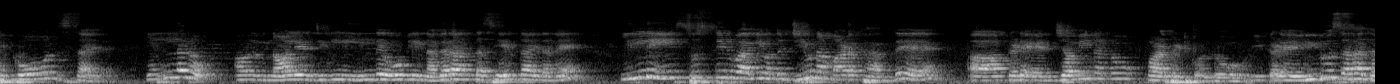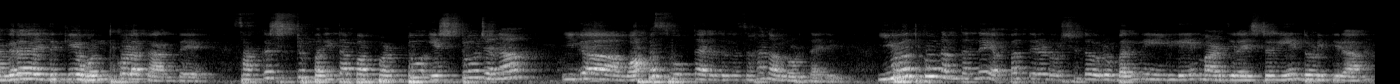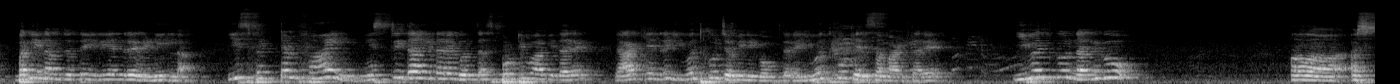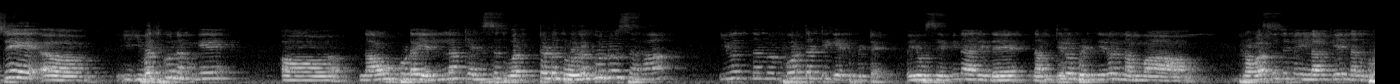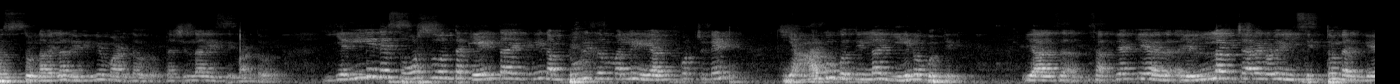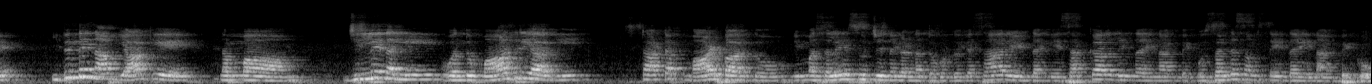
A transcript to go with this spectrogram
ಬಿಕೋ ಅನಿಸ್ತಾ ಇದೆ. ಎಲ್ಲರೂ ಅವನಿಗೆ ನಾಲೆಡ್ಜ್ ಇರಲಿ ಇಲ್ಲದೆ ಹೋಗ್ಲಿ, ನಗರ ಅಂತ ಸೇರ್ತಾ ಇದ್ದಾನೆ. ಇಲ್ಲಿ ಸುಸ್ಥಿರವಾಗಿ ಒಂದು ಜೀವನ ಮಾಡೋಕ್ಕಾಗದೆ ಆ ಕಡೆ ಜಮೀನನ್ನು ಪಾಳ್ಬಿಟ್ಕೊಂಡು ಈ ಕಡೆ ಇಲ್ಲೂ ಸಹ ನಗರ ಇದಕ್ಕೆ ಹೊಂದ್ಕೊಳಕ್ಕಾಗದೆ ಸಾಕಷ್ಟು ಪರಿತಾಪ ಪಟ್ಟು ಎಷ್ಟೋ ಜನ ಈಗ ವಾಪಸ್ ಹೋಗ್ತಾ ಇರೋದನ್ನು ಸಹ ನಾವು ನೋಡ್ತಾ ಇದ್ದೀವಿ. ಇವತ್ತು ನಮ್ಮ ತಂದೆ ಎಪ್ಪತ್ತೆರಡು ವರ್ಷದವರು, ಬನ್ನಿ ಇಲ್ಲಿ ಏನ್ ಮಾಡ್ತೀರಾ, ಇಷ್ಟರಲ್ಲಿ ಏನ್ ದುಡಿತೀರಾ? ಬನ್ನಿ ನಮ್ಮ ಜೊತೆ ಇರಿ ಅಂದ್ರೆ ರೆಡಿ ಇಲ್ಲ. ಈಸ್ ಫಿಟ್ ಅಂಡ್ ಫೈನ್ ಎಷ್ಟು ಇದಾಗಿದ್ದಾರೆ ಗೊತ್ತಾ? ಸ್ಪೋರ್ಟಿವ್ ಆಗಿದ್ದಾರೆ. ಯಾಕೆ ಅಂದ್ರೆ ಇವತ್ತಿಗೂ ಜಮೀನಿಗೆ ಹೋಗ್ತಾರೆ, ಇವತ್ತಿಗೂ ಕೆಲಸ ಮಾಡ್ತಾರೆ. ಇವತ್ತಿಗೂ ನನಗೂ ಅಷ್ಟೇ ಇವತ್ತಿಗೂ ನಮಗೆ ನಾವು ಕೂಡ ಎಲ್ಲ ಕೆಲಸದ ಒತ್ತಡದೊಳಗೂ ಸಹ ಇವತ್ತು ನಾನು ಫೋರ್ ತರ್ಟಿಗೆ ಎದ್ಬಿಟ್ಟೆ. ಅಯ್ಯೋ ಸೆಮಿನಾರ್ ಇದೆ ನಂಬ್ತಿರೋ ಬಿಡ್ತಿರೋ ನಮ್ಮ ಪ್ರವಾಸೋದ್ಯಮ ಇಲಾಖೆ ನನಗೆ ಹೊಸ್ತು, ನಾವೆಲ್ಲ ರೆವಿನ್ಯೂ ಮಾಡಿದವರು, ತಹಶೀಲ್ದಾರ್, ಎ ಮಾಡಿದವರು. ಎಲ್ಲಿದೆ ಸೋರ್ಸು ಅಂತ ಕೇಳ್ತಾ ಇದ್ದೀನಿ. ನಮ್ಮ ಟೂರಿಸಮ್ ಅಲ್ಲಿ ಅನ್ಫಾರ್ಚುನೇಟ್ ಯಾರಿಗೂ ಗೊತ್ತಿಲ್ಲ, ಏನೂ ಗೊತ್ತಿಲ್ಲ. ಯಾ ಸದ್ಯಕ್ಕೆ ಎಲ್ಲ ವಿಚಾರಗಳು ಇಲ್ಲಿ ಸಿಕ್ತು ನನಗೆ. ಇದನ್ನೇ ನಾವು ಯಾಕೆ ನಮ್ಮ ಜಿಲ್ಲೆನಲ್ಲಿ ಒಂದು ಮಾದರಿಯಾಗಿ ಸ್ಟಾರ್ಟಪ್ ಮಾಡಬಾರ್ದು. ನಿಮ್ಮ ಸಲಹೆ ಸೂಚನೆಗಳನ್ನ ತಗೊಂಡು. ಈಗ ಸಾರ್ ಹೇಳ್ದಂಗೆ ಸರ್ಕಾರದಿಂದ ಏನಾಗಬೇಕು, ಸಂಘ ಸಂಸ್ಥೆಯಿಂದ ಏನಾಗಬೇಕು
